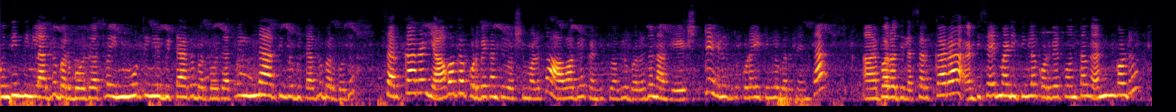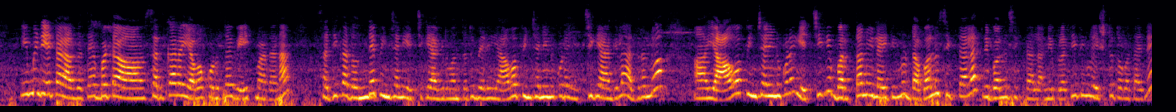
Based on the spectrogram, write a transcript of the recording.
ಮುಂದಿನ ತಿಂಗಳಾದರೂ ಬರ್ಬೋದು, ಅಥವಾ ಇನ್ನು ಮೂರು ತಿಂಗಳು ಬಿಟ್ಟಾದರೂ ಬರ್ಬೋದು, ಅಥವಾ ಇನ್ನು ಆರು ತಿಂಗಳು ಬಿಟ್ಟಾದರೂ ಬರ್ಬೋದು. ಸರ್ಕಾರ ಯಾವಾಗ ಕೊಡಬೇಕಂತ ಯೋಚನೆ ಮಾಡುತ್ತೋ, ಆವಾಗಲೇ ಖಂಡಿತವಾಗ್ಲೂ ಬರೋದು. ನಾವು ಎಷ್ಟೇ ಹೇಳಿದ್ರು ಕೂಡ ಈ ತಿಂಗಳು ಬರುತ್ತೆ ಅಂತ ಬರೋದಿಲ್ಲ. ಸರ್ಕಾರ ಡಿಸೈಡ್ ಮಾಡಿ ಈ ತಿಂಗಳ ಕೊಡಬೇಕು ಅಂತ ಅಂದ್ಕೊಂಡ್ರು ಇಮಿಡಿಯೇಟಾಗಿ ಆಗುತ್ತೆ. ಬಟ್ ಸರ್ಕಾರ ಯಾವಾಗ ಕೊಡುತ್ತೆ ವೆಯ್ಟ್ ಮಾಡೋಣ. ಸದ್ಯಕ್ಕೆ ಅದೊಂದೇ ಪಿಂಚಣಿ ಹೆಚ್ಚಿಗೆ ಆಗಿರುವಂಥದ್ದು. ಬೇರೆ ಯಾವ ಪಿಂಚಣಿನೂ ಕೂಡ ಹೆಚ್ಚಿಗೆ ಆಗಿಲ್ಲ. ಅದರಲ್ಲೂ ಯಾವ ಪಿಂಚಣಿನೂ ಕೂಡ ಹೆಚ್ಚಿಗೆ ಬರ್ತಾನೂ ಇಲ್ಲ. ಈ ತಿಂಗಳು ಡಬಲ್ಲು ಸಿಗ್ತಾ ಇಲ್ಲ ತ್ರಿಬಲ್ಲು ಸಿಗ್ತಾ ಇಲ್ಲ. ನೀವು ಪ್ರತಿ ತಿಂಗಳು ಎಷ್ಟು ತೊಗೋತಾ ಇದ್ರೆ,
